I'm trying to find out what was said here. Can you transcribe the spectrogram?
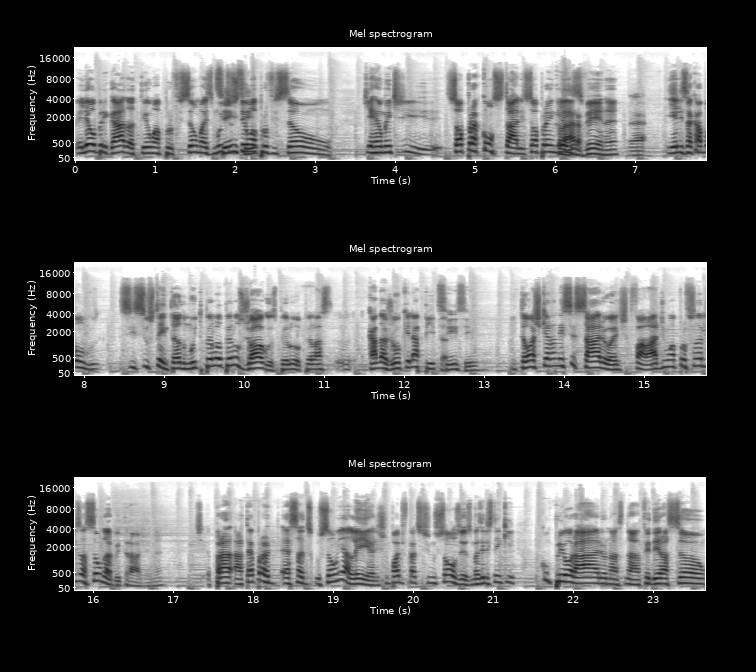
Ele é obrigado a ter uma profissão, mas muitos Sim, têm sim. uma profissão que é realmente de, só pra constar ali, só pra inglês Claro. ver, né? É. E eles acabam se sustentando muito pelo, pelos jogos, pelo pelas, cada jogo que ele apita. Sim, sim. Então acho que era necessário a gente falar de uma profissionalização da arbitragem, né? Pra- até para essa discussão ir além. A gente não pode ficar discutindo só os erros, mas eles têm que cumprir horário na, na federação,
